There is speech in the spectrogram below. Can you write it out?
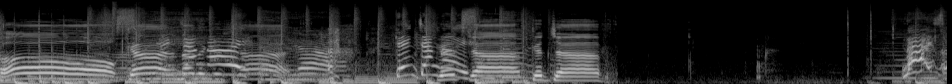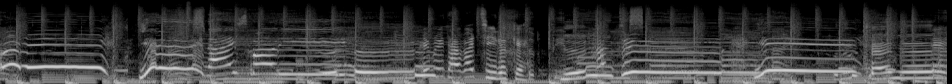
Oh, God, another good shot. Yeah. Good job, good job. 같이 이렇게. 하트. 예. 네,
